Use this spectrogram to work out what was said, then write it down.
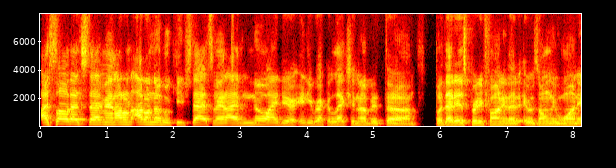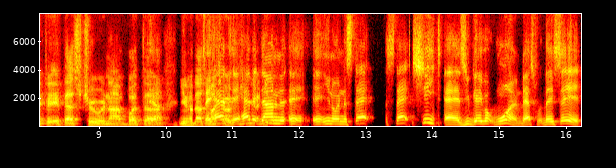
I saw that stat, man. I don't, I don't know who keeps stats, man. I have no idea or any recollection of it. Um, but that is pretty funny that it was only one, if if that's true or not. But uh, yeah. you know, that's they my have, they have it down, in, in, you know, in the stat stat sheet as you gave up one. That's what they said.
